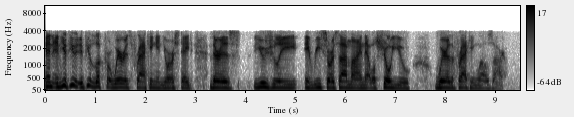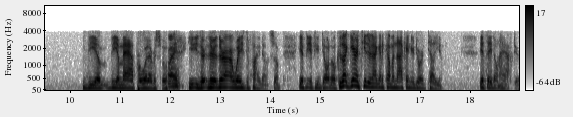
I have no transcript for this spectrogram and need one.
And, and if you if you look for where is fracking in your state, there is usually a resource online that will show you where the fracking wells are via via map or whatever. So Right. you, there, there there are ways to find out. So if if you don't know, because I guarantee they're not going to come and knock on your door and tell you if they don't have to.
